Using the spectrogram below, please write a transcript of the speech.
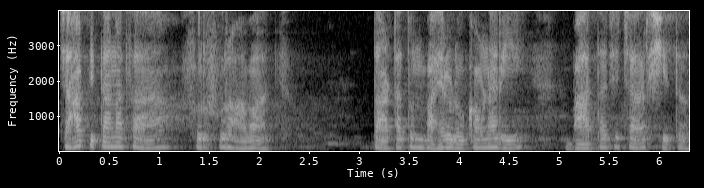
चहा पितानाचा फुरफुर आवाज ताटातून बाहेर डोकावणारी भाताची चार शीतं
